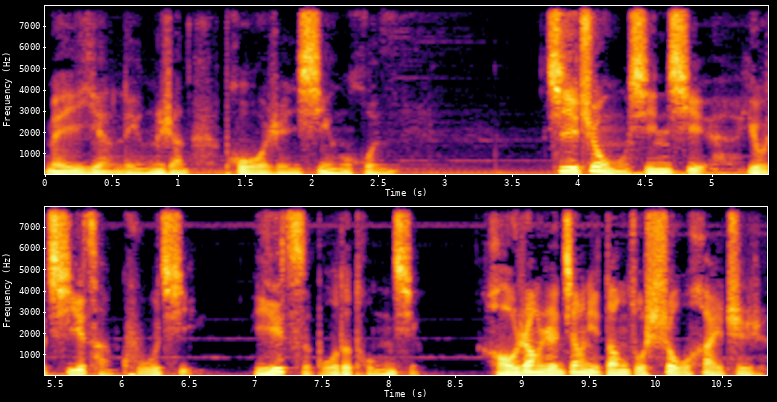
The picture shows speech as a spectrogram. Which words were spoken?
眉眼凌然，破人心魂。既救母心切，又凄惨哭泣，以此博得同情，好让人将你当作受害之人，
